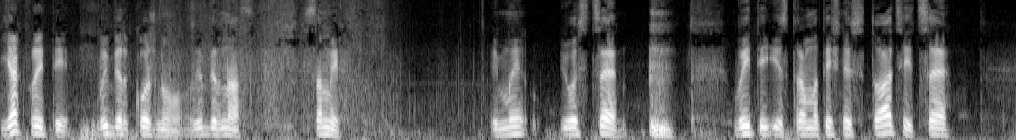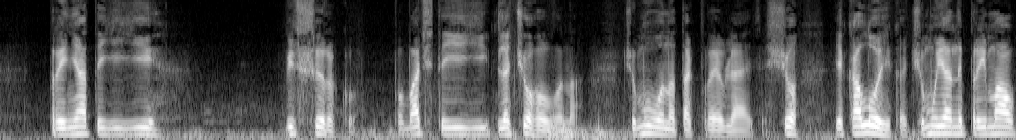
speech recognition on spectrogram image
Як пройти? Вибір кожного, вибір нас самих. І ми, і ось це вийти із травматичної ситуації це прийняти її більш широко, побачити її, для чого вона, чому вона так проявляється, що, яка логіка, чому я не приймав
